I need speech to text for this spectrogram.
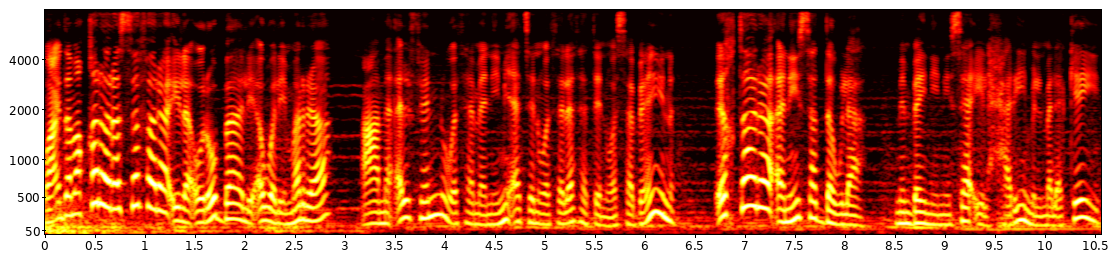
وعندما قرر السفر إلى أوروبا لأول مرة عام 1873 اختار أنيس الدولة من بين نساء الحريم الملكي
